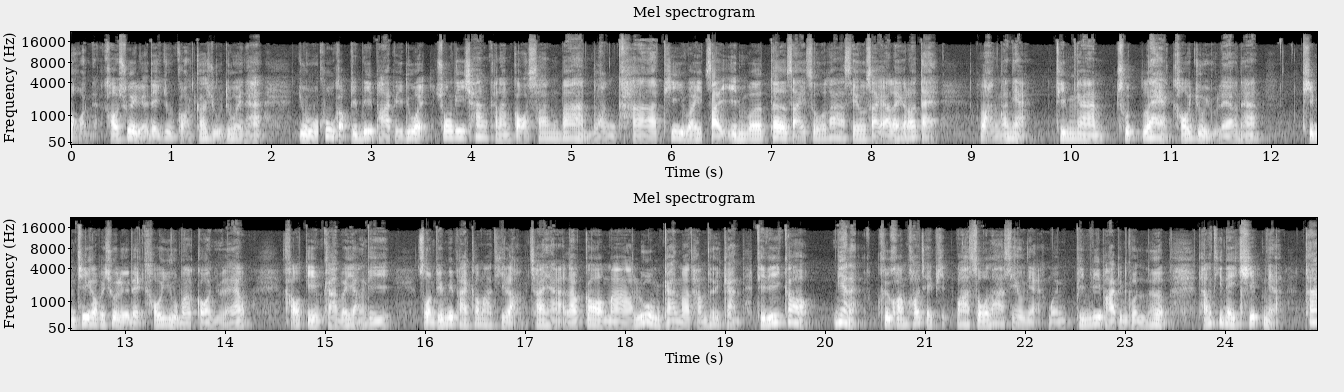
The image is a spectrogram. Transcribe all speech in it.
ก่อนเนี่ยเขาช่วยเหลือเด็กอยู่ก่อนก็อยู่ด้วยนะฮะอยู่คู่กับพิมพ์รีพายไปด้วย ช่วงที่ช่างกำลังก่อสร้างบ้านหลังคาที่ไว้ใส่อินเวอร์เตอร์ใส่โซลาเซลล์ใส่อะไรก็แล้วแต่หลังนั้นเนี่ยทีมงานชุดแรกเขาอยู่อยู่แล้วนะฮะทีมที่เขาไปช่วยเหลือเด็กเขาอยู่มาก่อนอยู่แล้วเขาเตรียมการไว้อย่างดี ส่วนพิมพ์ริพายก็มาทีหลังใช่ฮะแล้วก็มาร่วมกันมาทำด้วยกัน ทีนี้ก็เนี่ยแหละคือความเข้าใจผิดว่าโซลาเซลล์เนี่ยเหมือนพิมพ์ริพายเป็นคนเริ่ม ทั้งที่ในคลิปเนี่ยถ้า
